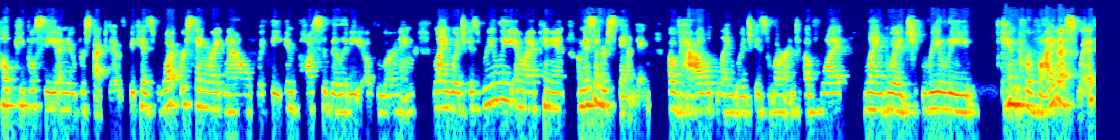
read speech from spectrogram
help people see a new perspective because what we're seeing right now with the impossibility of learning language is really, in my opinion, a misunderstanding of how language is learned, of what language really can provide us with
